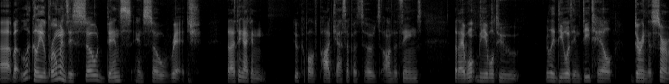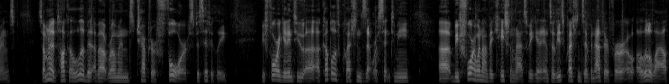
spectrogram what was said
uh, but luckily Romans is so dense and so rich that I think I can do a couple of podcast episodes on the things that I won't be able to really deal with in detail during the sermons. So I'm going to talk a little bit about Romans chapter 4 specifically before I get into uh, a couple of questions that were sent to me uh, before I went on vacation last week. And, and, so these questions have been out there for a, a little while.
